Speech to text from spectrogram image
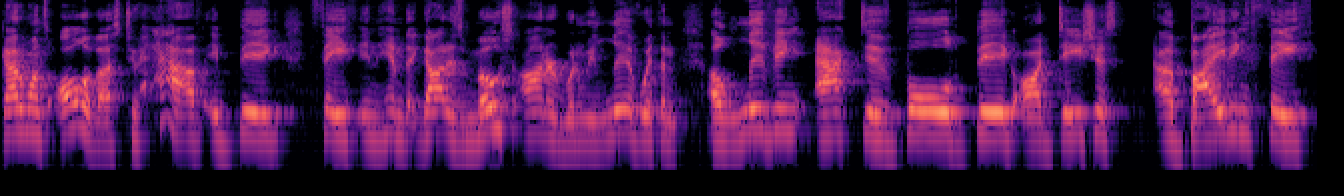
God wants all of us to have a big faith in Him. That God is most honored when we live with an, a living, active, bold, big, audacious, abiding faith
